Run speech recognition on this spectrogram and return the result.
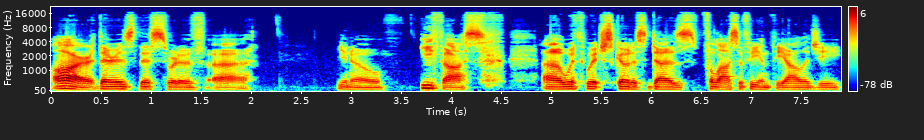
are, there is this sort of, uh, you know, ethos uh, with which Scotus does philosophy and theology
